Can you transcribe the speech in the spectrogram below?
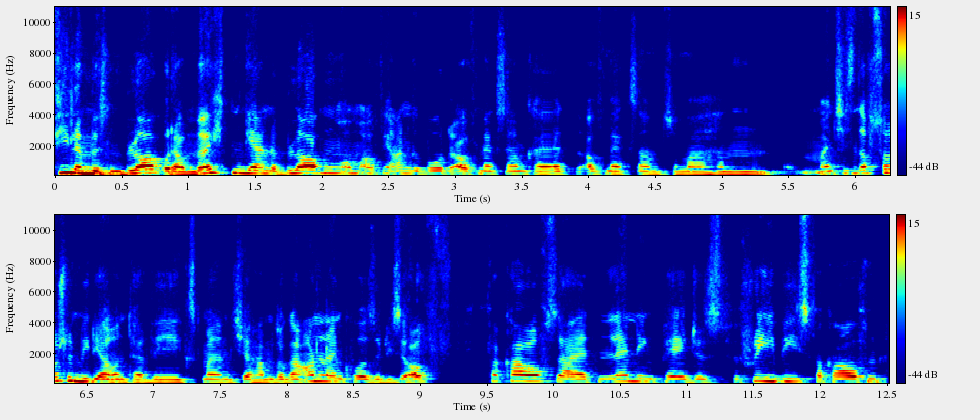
Viele müssen bloggen oder möchten gerne bloggen, um auf ihr Angebot Aufmerksamkeit aufmerksam zu machen. Manche sind auf Social Media unterwegs, manche haben sogar Online-Kurse, die sie auf Verkaufsseiten, Landingpages für Freebies verkaufen.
